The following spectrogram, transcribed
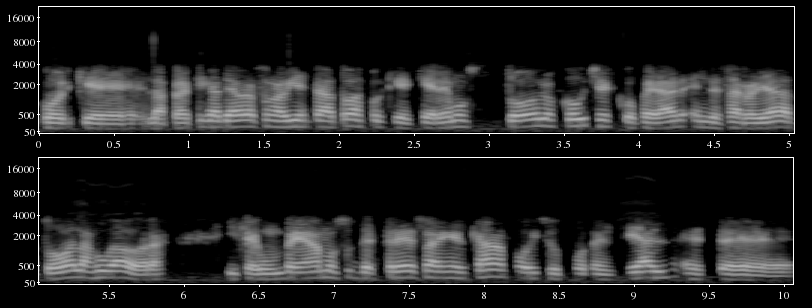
porque las prácticas de ahora son abiertas a todas porque queremos todos los coaches cooperar en desarrollar a todas las jugadoras y según veamos sus destrezas en el campo y su potencial, este,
